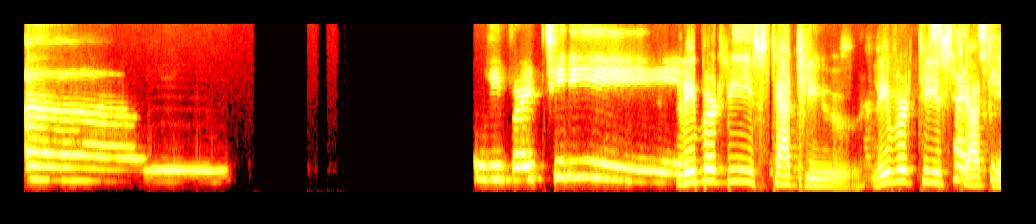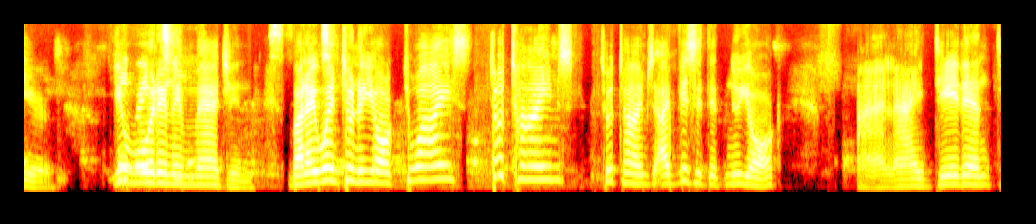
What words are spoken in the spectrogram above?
Um, Liberty. Liberty statue. Liberty statue. Statue. You wouldn't imagine. But I went to. New York twice, two times, two times. I visited New York and I didn't,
